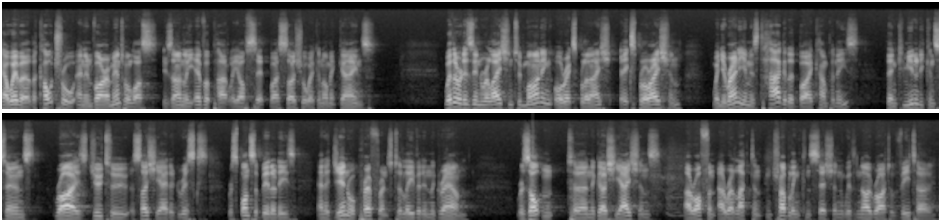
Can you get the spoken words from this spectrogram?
However, the cultural and environmental loss is only ever partly offset by social economic gains. Whether it is in relation to mining or exploration, when uranium is targeted by companies, then community concerns rise due to associated risks, responsibilities, and a general preference to leave it in the ground. Resultant uh, negotiations are often a reluctant and troubling concession with no right of veto.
